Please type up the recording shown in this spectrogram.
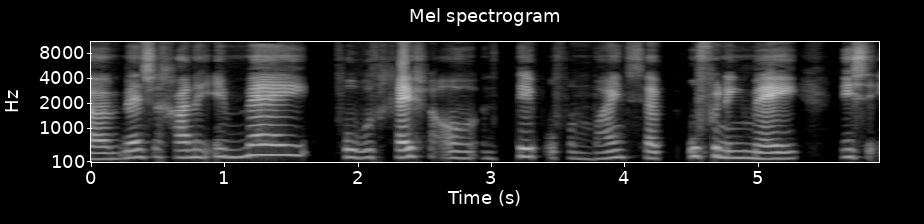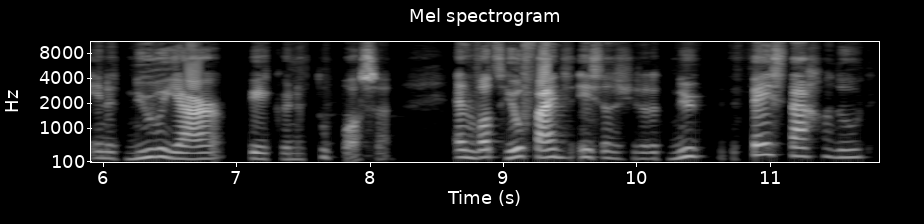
Um, mensen gaan erin mee. Bijvoorbeeld geef ze al een tip of een mindset oefening mee die ze in het nieuwe jaar weer kunnen toepassen. En wat heel fijn is als je dat nu met de feestdagen doet,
